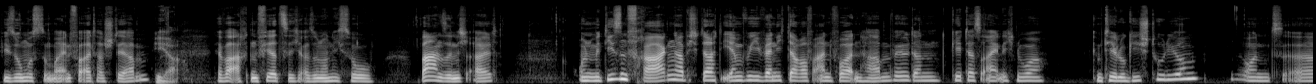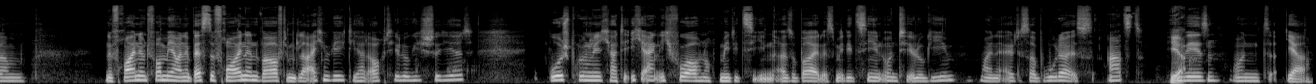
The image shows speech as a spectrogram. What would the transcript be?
Wieso musste mein Vater sterben? Ja. Der war 48, also noch nicht so wahnsinnig alt. Und mit diesen Fragen habe ich gedacht, irgendwie, wenn ich darauf Antworten haben will, dann geht das eigentlich nur im Theologiestudium. Und ähm, eine Freundin von mir, meine beste Freundin, war auf dem gleichen Weg, die hat auch Theologie studiert. Ursprünglich hatte ich eigentlich vor auch noch Medizin, also beides, Medizin und Theologie. Mein ältester Bruder ist Arzt ja. gewesen und ja,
